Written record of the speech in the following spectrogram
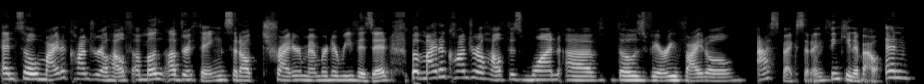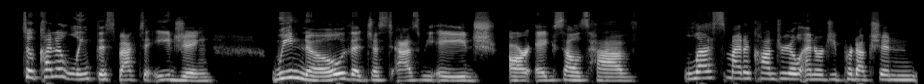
And so mitochondrial health among other things that I'll try to remember to revisit, but mitochondrial health is one of those very vital aspects that I'm thinking about. And to kind of link this back to aging, we know that just as we age, our egg cells have less mitochondrial energy production,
